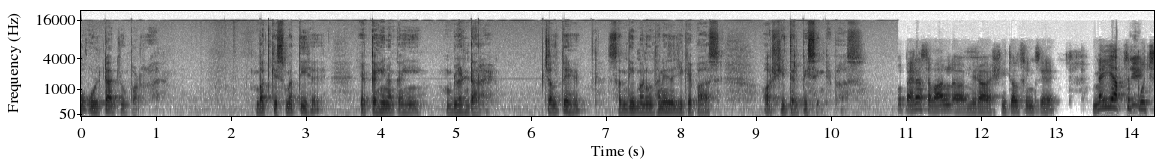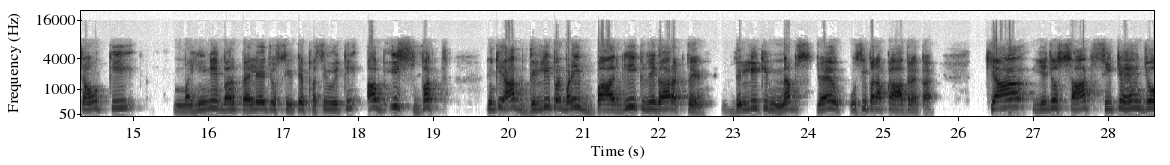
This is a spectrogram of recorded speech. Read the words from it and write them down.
वो उल्टा क्यों पड़ रहा है? बदकिस्मती है या कहीं ना कहीं ब्लंडर है? चलते हैं संदीप मनुधने जी के पास और शीतल पी सिंह के पास। तो पहला सवाल मेरा शीतल सिंह से है। मैं ये आपसे पूछ रहा हूँ कि महीने भर पहले जो सीटें फंसी हुई थी अब इस वक्त क्योंकि आप दिल्ली पर बड़ी बारीक निगाह रखते हैं दिल्ली की नब्स जो है उसी पर आपका हाथ रहता है। क्या ये जो सात सीटें हैं जो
